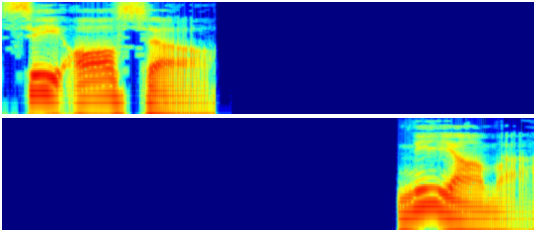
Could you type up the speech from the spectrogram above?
See also Niyama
